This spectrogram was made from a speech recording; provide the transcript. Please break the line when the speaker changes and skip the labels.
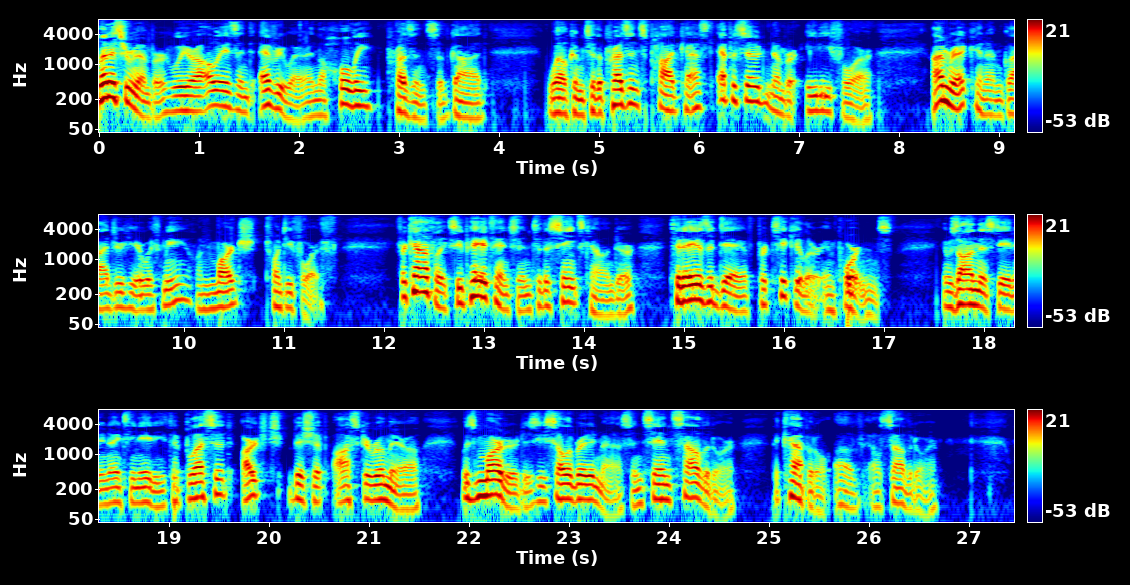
Let us remember we are always and everywhere in the holy presence of God. Welcome to the Presence Podcast, episode number 84. I'm Rick, and I'm glad you're here with me on March 24th. For Catholics who pay attention to the saints calendar, today is a day of particular importance. It was on this date in 1980 that Blessed Archbishop Oscar Romero was martyred as he celebrated Mass in San Salvador, the capital of El Salvador.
